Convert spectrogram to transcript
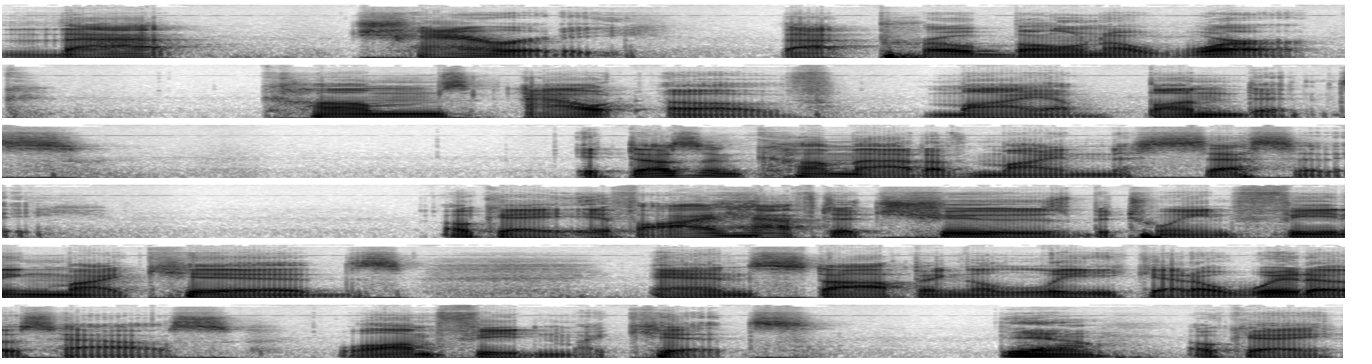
that charity, that pro bono work, comes out of my abundance. It doesn't come out of my necessity. Okay, if I have to choose between feeding my kids and stopping a leak at a widow's house, well, I'm feeding my kids. Yeah. Okay.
